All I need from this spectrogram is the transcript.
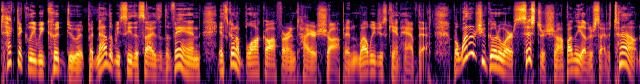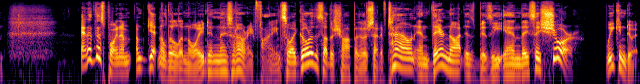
technically we could do it, but now that we see the size of the van, it's going to block off our entire shop. And, well, we just can't have that. But why don't you go to our sister shop on the other side of town? And at this point, I'm, I'm getting a little annoyed, and I said, all right, fine. So I go to this other shop on the other side of town, and they're not as busy, and they say, sure, we can do it.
